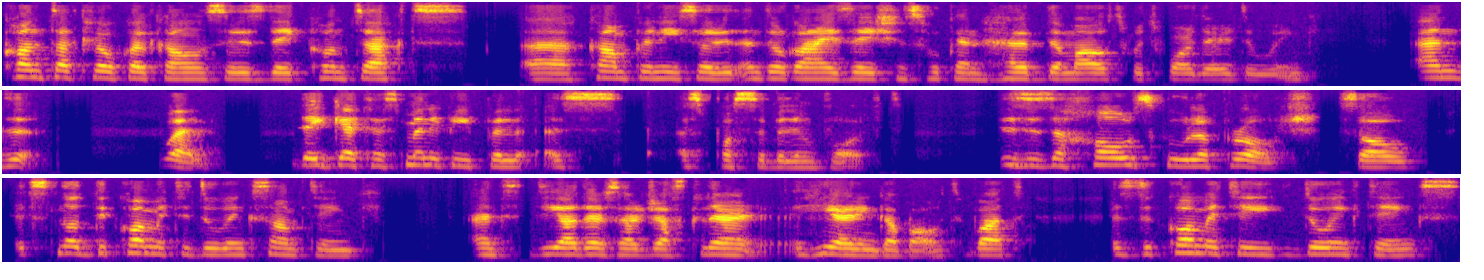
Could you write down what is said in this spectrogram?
contact local councils, they contact uh, companies and organizations who can help them out with what they're doing. And well, they get as many people as, as possible involved. This is a whole school approach. So it's not the committee doing something and the others are just hearing about, but it's the committee doing things,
